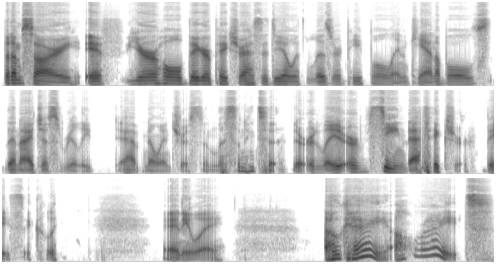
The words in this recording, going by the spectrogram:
But I'm sorry, if your whole bigger picture has to deal with lizard people and cannibals, then I just really have no interest in listening to or, or seeing that picture, basically. Anyway. Okay, all right.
